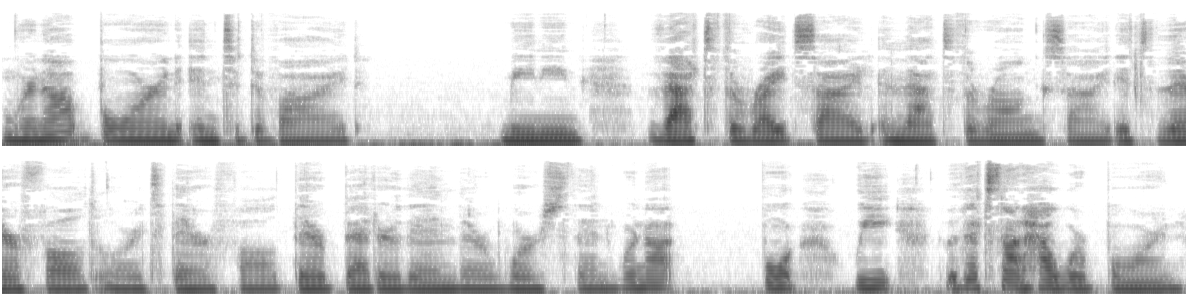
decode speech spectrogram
we're not born into divide meaning that's the right side and that's the wrong side. It's their fault or it's their fault. They're better than, they're worse than. We're not born, we, that's not how we're born.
